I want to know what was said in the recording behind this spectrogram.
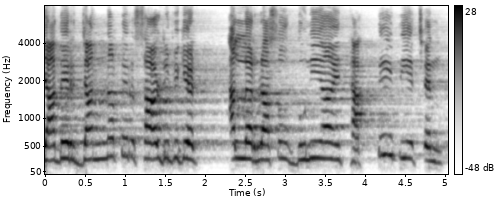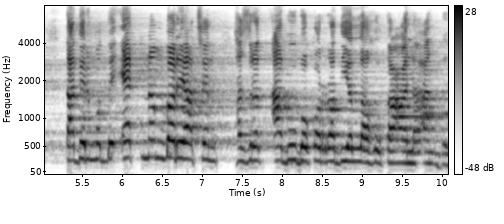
যাদের জান্নাতের সার্টিফিকেট আল্লাহর রাসূল দুনিয়ায় থাকতেই দিয়েছেন, তাদের মধ্যে এক নম্বরে আছেন হজরত আবু বকর রাদিয়াল্লাহু আনহু।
